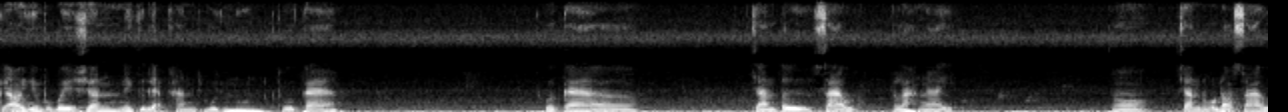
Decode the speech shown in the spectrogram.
គេឲ្យយើង probation នេះគឺលក្ខខណ្ឌមួយចំនួនធ្វើការធ្វើការអឺច័ន្ទទៅសៅរ៍កន្លះថ្ងៃអូច័ន្ទរហូតដល់សៅរ៍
